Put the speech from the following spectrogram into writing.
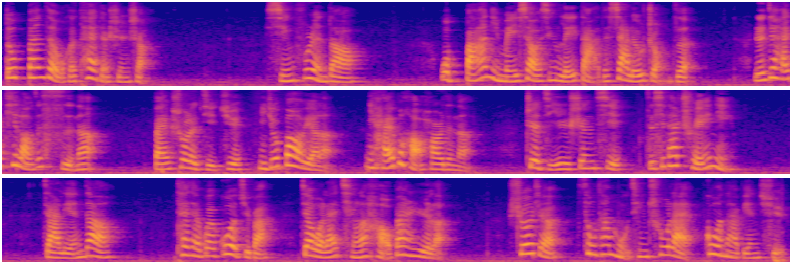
都搬在我和太太身上。”邢夫人道：“我把你没孝心雷打的下流种子，人家还替老子死呢，白说了几句你就抱怨了，你还不好好的呢？这几日生气，仔细他捶你。”贾琏道：“太太快过去吧。”叫我来请了好半日了，说着送他母亲出来过那边去。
